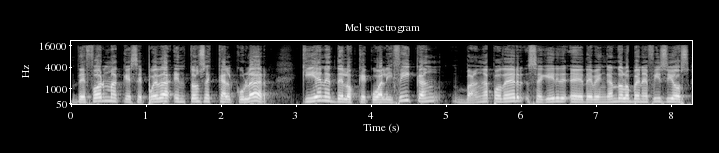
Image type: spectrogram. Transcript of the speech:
de forma que se pueda entonces calcular quiénes de los que cualifican van a poder seguir eh, devengando los beneficios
